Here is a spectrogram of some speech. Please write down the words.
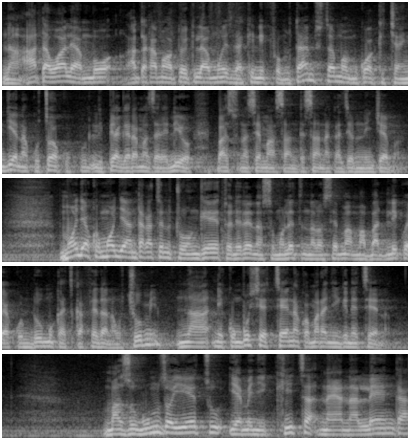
Na hata wale ambao hata kama watoe kila mwezi lakini from time to time wamekuwa wakichangia na kutoa kulipia gharama za redio basi tunasema asante sana kazi yenu ni njema. Moja kwa moja nataka tena tuongee tuendelee na somo letu linalosema mabadiliko ya kudumu katika fedha na uchumi. Na nikumbushe tena kwa mara nyingine tena mazungumzo yetu yamejikita na yanalenga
